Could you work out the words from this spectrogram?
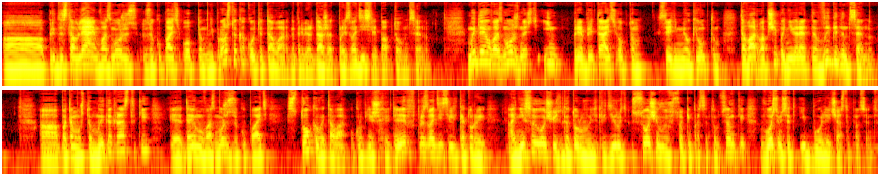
а, предоставляем возможность закупать оптом не просто какой-то товар, например, даже от производителя по оптовым ценам. Мы даем возможность им приобретать оптом, средним мелким оптом товар вообще по невероятно выгодным ценам, а, потому что мы как раз-таки э, даем им возможность закупать стоковый товар у крупнейших ритейлеров, производителей, которые они, в свою очередь, готовы ликвидировать с очень высоким процентом уценки, 80 и более часто процентов.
